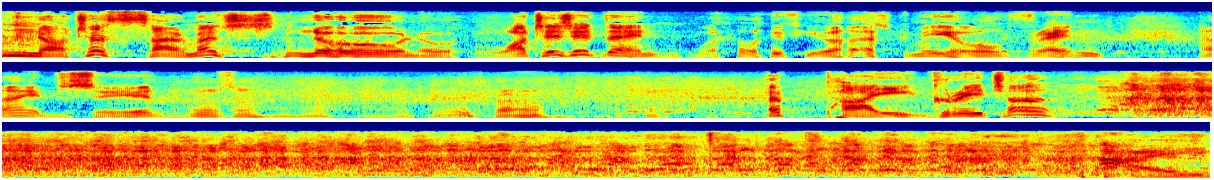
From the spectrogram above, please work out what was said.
Not a thermos? No, no. What is it then? Well, if you ask me, old friend, I'd say it was a... A pie grater? Pie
